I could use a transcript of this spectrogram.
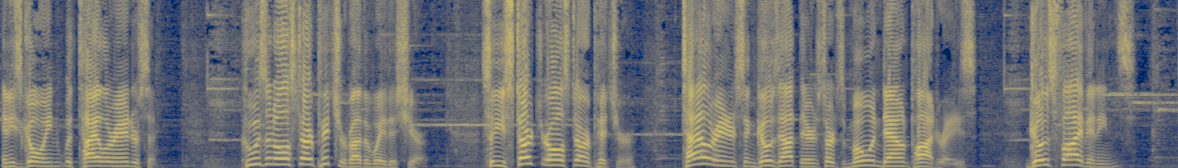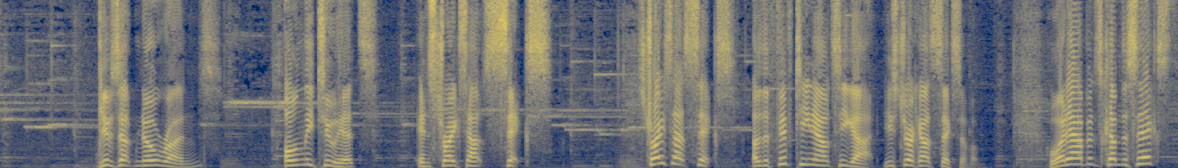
and he's going with Tyler Anderson, who is an all star pitcher, by the way, this year. So you start your all star pitcher. Tyler Anderson goes out there and starts mowing down Padres, goes five innings, gives up no runs, only two hits, and strikes out six. Strikes out six. Of the 15 outs he got, he struck out six of them. What happens come the sixth?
